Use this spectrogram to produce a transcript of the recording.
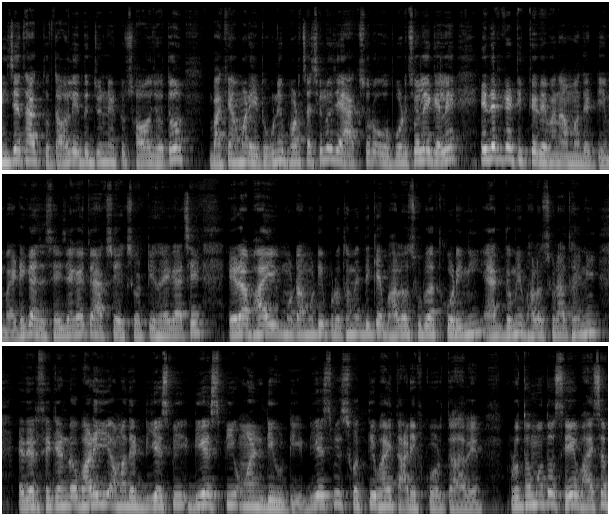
নিচে থাকতো, তাহলে এদের জন্য একটু সহজ হতো। বাকি আমার এটুকুনি ভরসা ছিল যে একশোর ওপরে চলে গেলে এদেরকে টিকতে দেবে না আমাদের টিম ভাই, ঠিক আছে? সেই জায়গায় তো একশো একষট্টি হয়ে গেছে। এরা ভাই মোটামুটি প্রথমের দিকে ভালো শুরুয়াত করিনি, একদমই ভালো শুরুয়াত হয়নি। এদের সেকেন্ড ওভারেই আমাদের DSP DSP on duty DSP সত্যি ভাই তারিফ করতে হবে। প্রথমত সে ভাই সব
